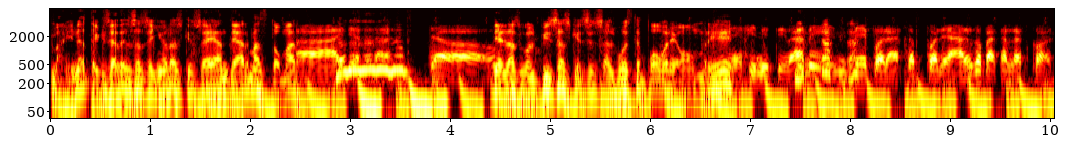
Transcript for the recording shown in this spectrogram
Imagínate que sea de esas señoras que sean de armas tomar. Ay, no, no, no, De las golpizas que se salvó este pobre hombre. Definitivamente, por, eso, por algo pasan las cosas.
